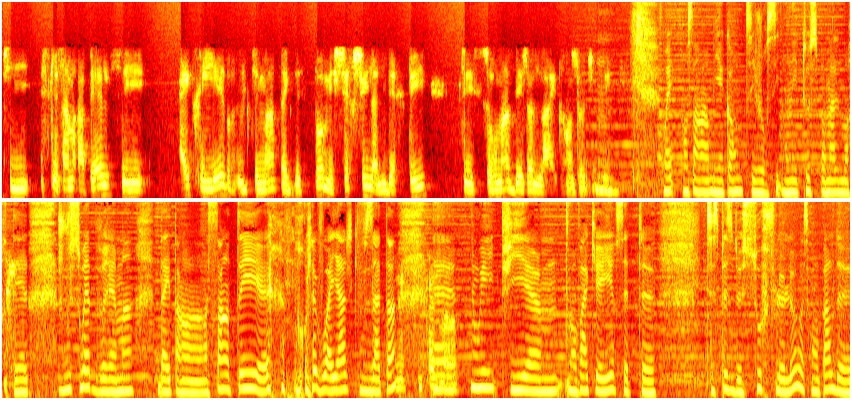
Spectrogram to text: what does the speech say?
Puis ce que ça me rappelle, c'est être libre, ultimement, ça n'existe pas, mais chercher la liberté, c'est sûrement déjà l'être un peu. Oui, on s'en rend bien compte ces jours-ci. On est tous pas mal mortels. Je vous souhaite vraiment d'être en santé euh, pour le voyage qui vous attend. Euh, oui, puis euh, on va accueillir cette, espèce de souffle-là, parce qu'on parle de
